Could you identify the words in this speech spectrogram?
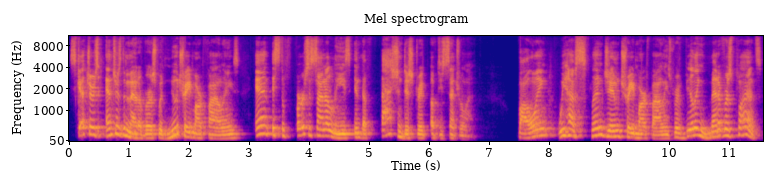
Skechers enters the metaverse with new trademark filings, and it's the first to sign a lease in the fashion district of Decentraland. Following, we have Slim Jim trademark filings revealing metaverse plans.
